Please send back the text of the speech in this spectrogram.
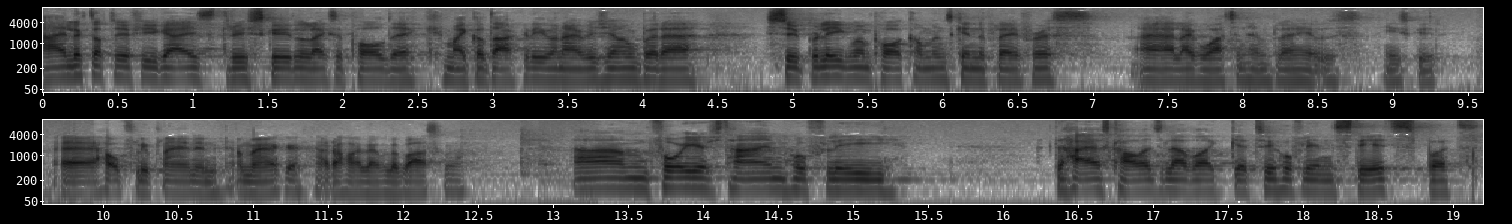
I looked up to a few guys through school, like Paul Dick, Michael Doherty when I was young, but uh, Super League when Paul Cummins came to play for us, I like watching him play. It was he's good. Uh, hopefully playing in America at a high level of basketball. Um, four years time, hopefully the highest college level I get to, hopefully in the States, but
